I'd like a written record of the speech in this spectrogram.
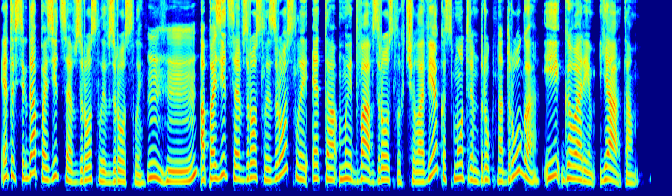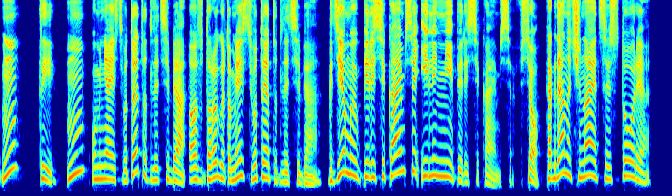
Это всегда позиция взрослый-взрослый. Угу. А позиция взрослый-взрослый — это мы, два взрослых человека, смотрим друг на друга и говорим, я там, М? Ты, М, у меня есть вот это для тебя, а второй говорит, у меня есть вот это для тебя. Где мы пересекаемся или не пересекаемся? Все. Когда начинается история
